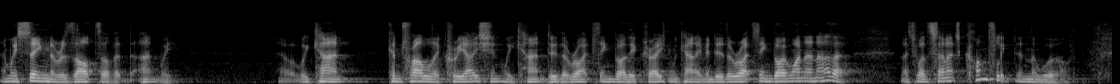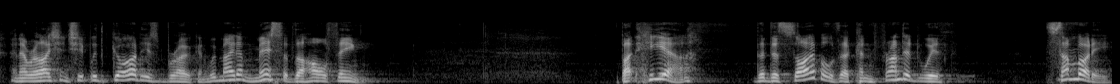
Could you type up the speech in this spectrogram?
And we're seeing the results of it, aren't we? Uh, we can't control the creation. We can't do the right thing by the creation. We can't even do the right thing by one another. That's why there's so much conflict in the world. And our relationship with God is broken. We've made a mess of the whole thing. But here, the disciples are confronted with somebody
